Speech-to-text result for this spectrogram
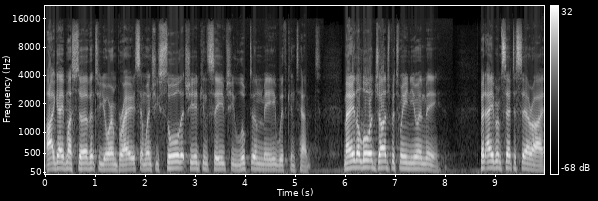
I gave my servant to your embrace, and when she saw that she had conceived, she looked on me with contempt. May the Lord judge between you and me. But Abram said to Sarai,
